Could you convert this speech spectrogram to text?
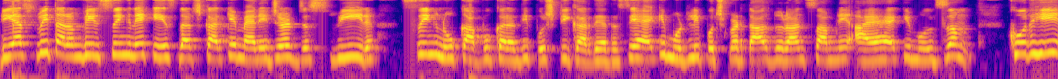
ਡੀਐਸਪੀ ਧਰਮਵੀਰ ਸਿੰਘ ਨੇ ਕੇਸ ਦਰਜ ਕਰਕੇ ਮੈਨੇਜਰ ਜਸਵੀਰ ਸਿੰਘ ਨੂੰ ਕਾਬੂ ਕਰਨ ਦੀ ਪੁਸ਼ਟੀ ਕਰਦਿਆਂ ਦੱਸਿਆ ਹੈ ਕਿ ਮੁੱਢਲੀ ਪੁੱਛ ਪੜਤਾਲ ਦੌਰਾਨ ਸਾਹਮਣੇ ਆਇਆ ਹੈ ਕਿ ਮੁਲਜ਼ਮ ਖੁਦ ਹੀ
